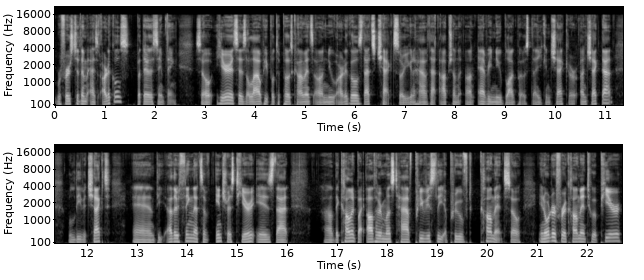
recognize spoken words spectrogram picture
refers to them as articles, but they're the same thing. So here it says allow people to post comments on new articles. That's checked. So you're going to have that option on every new blog post. Now you can check or uncheck that. We'll leave it checked. And the other thing that's of interest here is that uh, the comment by author must have previously approved comment. So in order for a comment to appear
